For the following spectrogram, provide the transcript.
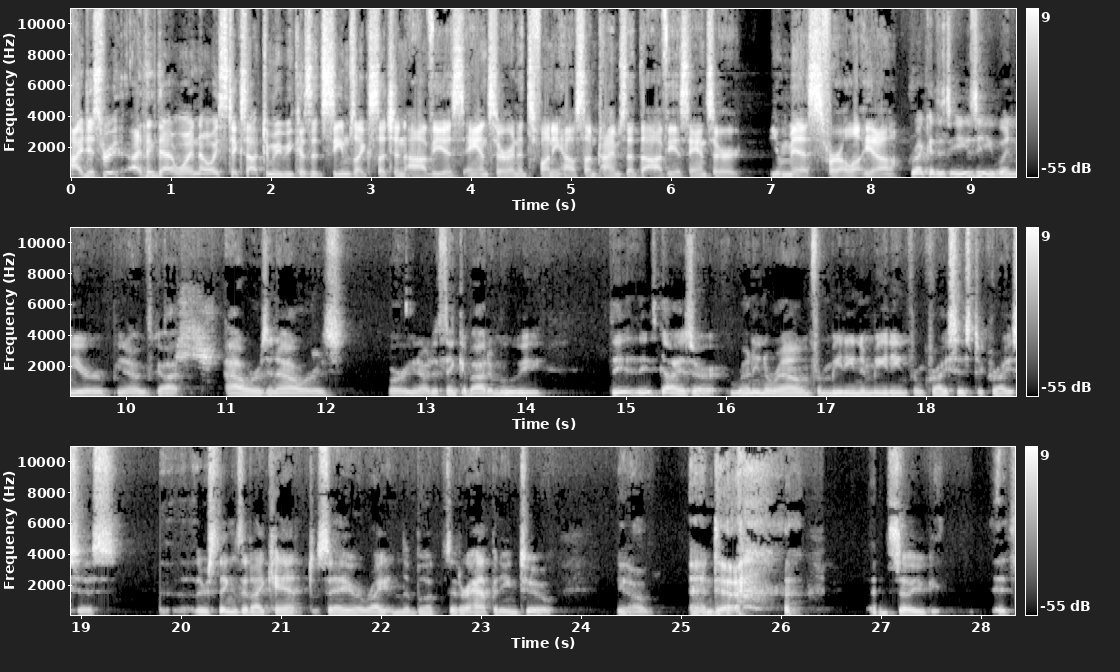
I just, re- I think that one always sticks out to me because it seems like such an obvious answer, and it's funny how sometimes that the obvious answer you miss for a lot, you know. Right, because it's easy when you're, you know, you've got hours and hours, or you know, to think about a movie these guys are running around from meeting to meeting, from crisis to crisis, there's things that I can't say or write in the book that are happening too, you know, and uh, and so you, it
